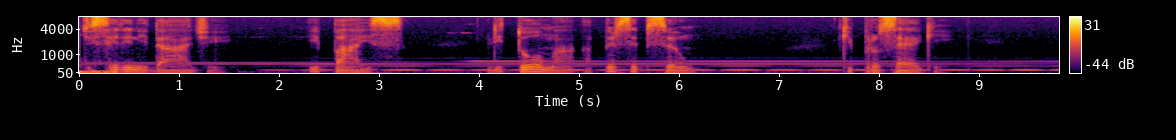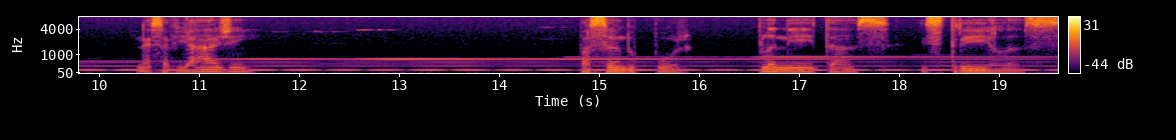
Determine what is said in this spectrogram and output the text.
de serenidade e paz lhe toma a percepção que prossegue nessa viagem, passando por planetas, estrelas,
